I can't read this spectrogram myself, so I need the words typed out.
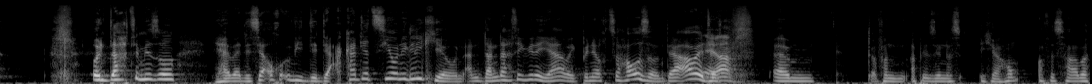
und dachte mir so, ja, aber das ist ja auch irgendwie, der, der ackert jetzt hier und ich lieg hier. Und an, dann dachte ich wieder, ja, aber ich bin ja auch zu Hause und der arbeitet. Ja. Ähm, davon abgesehen, dass ich ja Homeoffice habe.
